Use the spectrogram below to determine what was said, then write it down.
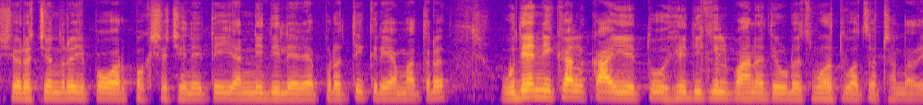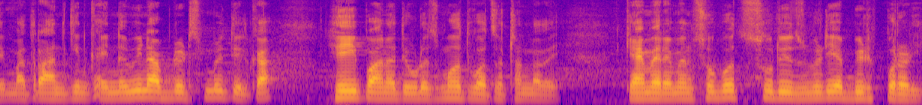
शरदचंद्रजी पवार पक्षाचे नेते यांनी दिलेल्या प्रतिक्रिया मात्र उद्या निकाल काय येतो हे देखील पाहणं तेवढंच महत्त्वाचं ठरणार आहे. मात्र आणखीन काही नवीन अपडेट्स मिळतील का हेही पाहणं तेवढंच महत्त्वाचं ठरणार आहे. कॅमेरामॅनसोबत सोबत मीडिया बीड परळी.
